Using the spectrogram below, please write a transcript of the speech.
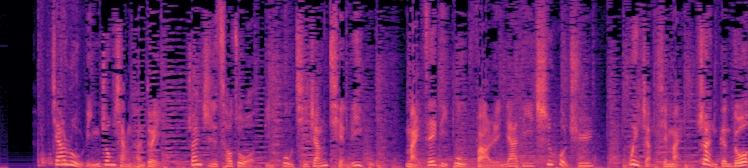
加入林钟祥团队，专职操作底部起涨潜力股，买在底部，法人压低吃货区，未涨先买赚更多。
